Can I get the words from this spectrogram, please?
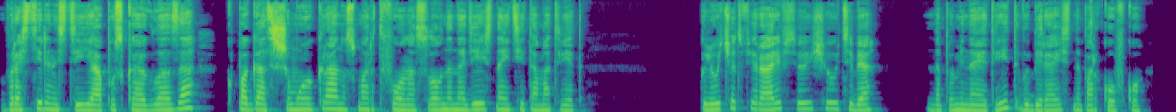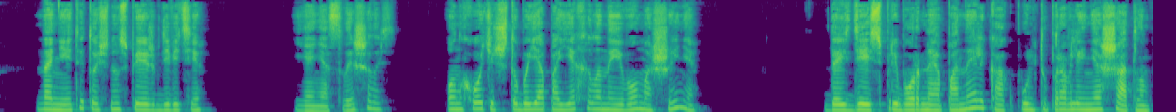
В растерянности я опускаю глаза — к погасшему экрану смартфона, словно надеясь найти там ответ. «Ключ от Феррари все еще у тебя», — напоминает Рид, выбираясь на парковку. «На ней ты точно успеешь к девяти». Я не ослышалась. Он хочет, чтобы я поехала на его машине? Да здесь приборная панель, как пульт управления шаттлом.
